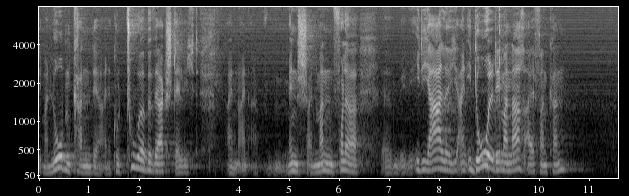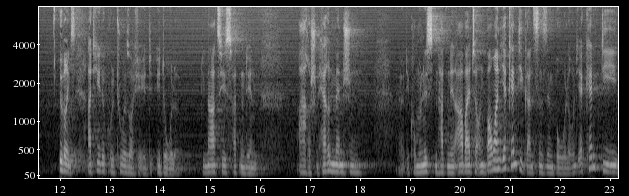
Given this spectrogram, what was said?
den man loben kann, der eine Kultur bewerkstelligt, ein, ein Mensch, ein Mann voller äh, Ideale, ein Idol, dem man nacheifern kann. Übrigens hat jede Kultur solche Idole. Die Nazis hatten den arischen Herrenmenschen, die Kommunisten hatten den Arbeiter und Bauern. Ihr kennt die ganzen Symbole und ihr kennt die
